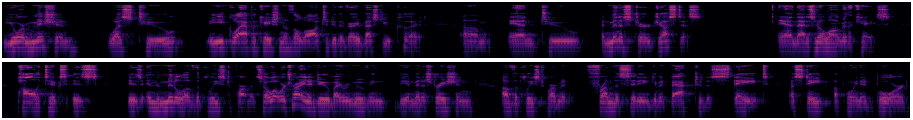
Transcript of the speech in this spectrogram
Your mission was to the equal application of the law to do the very best you could um, and to administer justice. And that is no longer the case. Politics is is in the middle of the police department. So what we're trying to do by removing the administration of the police department from the city and give it back to the state, a state appointed board,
